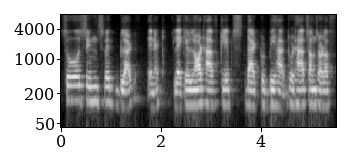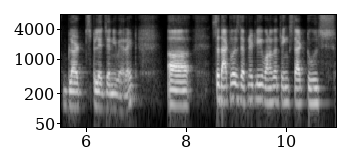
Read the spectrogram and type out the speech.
show scenes with blood in it. Like you will not have clips that would be have would have some sort of blood spillage anywhere, right? Uh, so that was definitely one of the things that tools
